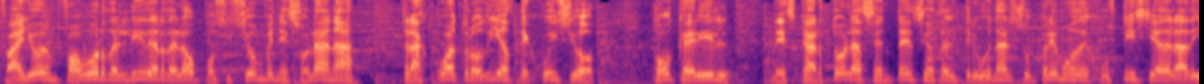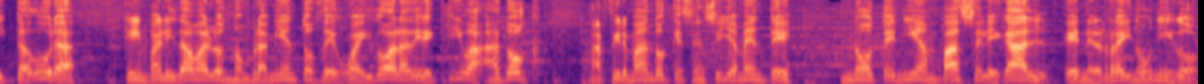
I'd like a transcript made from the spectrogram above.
falló en favor del líder de la oposición venezolana tras cuatro días de juicio. Cockerill descartó las sentencias del Tribunal Supremo de Justicia de la dictadura que invalidaban los nombramientos de Guaidó a la directiva ad hoc, afirmando que sencillamente no tenían base legal en el Reino Unido.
